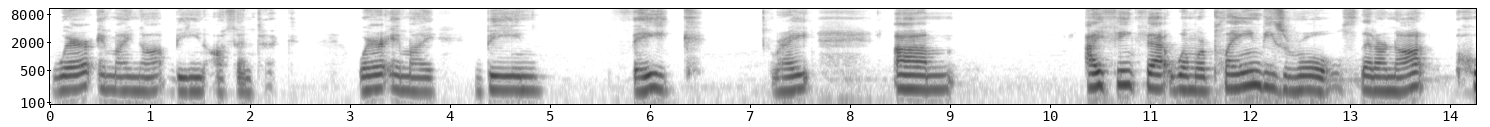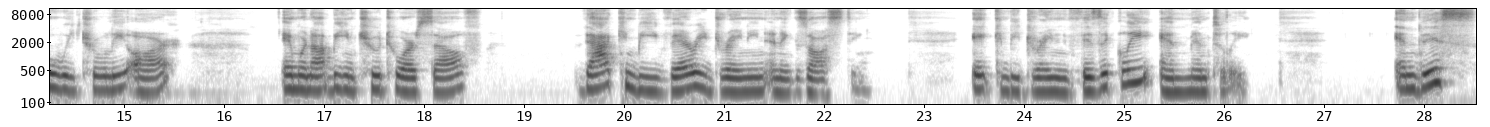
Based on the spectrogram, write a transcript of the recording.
where am i not being authentic? Where am i being fake? Right? Um i think that when we're playing these roles that are not who we truly are and we're not being true to ourselves that can be very draining and exhausting. It can be draining physically and mentally. And this,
